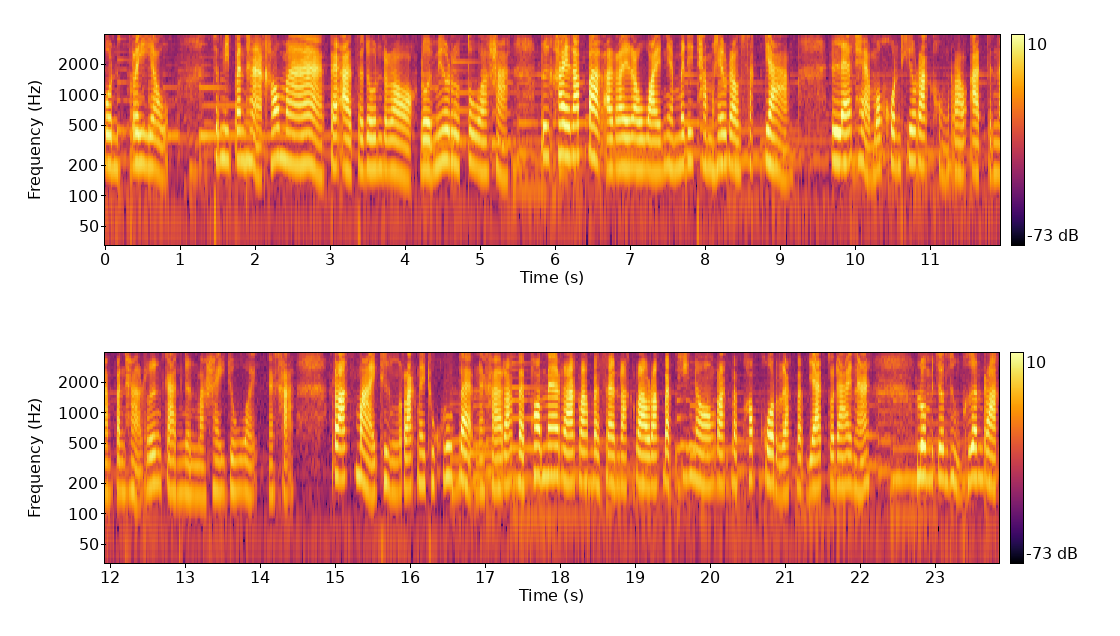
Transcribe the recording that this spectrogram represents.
ก้นเปรี้ยว จะมีปัญหาเข้ามา แต่อาจจะโดนหลอกโดยไม่รู้ตัวค่ะ หรือใครรับปากอะไรเราไว้เนี่ยไม่ได้ทำให้เราสักอย่าง และแถมว่าคนที่รักของเราอาจจะนำปัญหาเรื่องการเงินมาให้ด้วยนะคะ รักหมายถึงรักในทุกรูปแบบนะคะ รักแบบพ่อแม่รักรักแบบแฟนรักเรารักแบบพี่น้อง รักแบบครอบครัวหรือรักแบบญาติก็ได้นะ รวมไปจนถึงเพื่อนรัก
